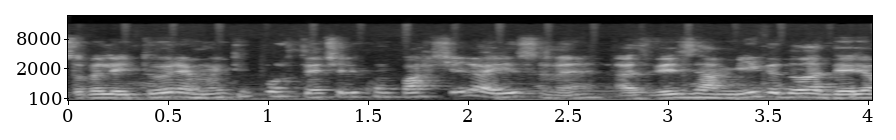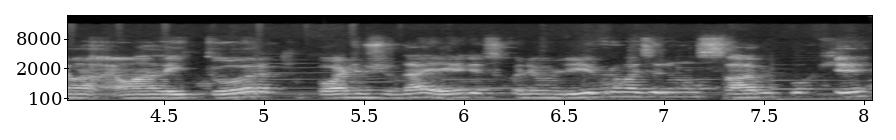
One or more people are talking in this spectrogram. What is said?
sobre a leitura, é muito importante ele compartilhar isso, né? Às vezes a amiga do lado dele é uma, é uma leitora que pode ajudar ele a escolher um livro, mas ele não sabe porque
